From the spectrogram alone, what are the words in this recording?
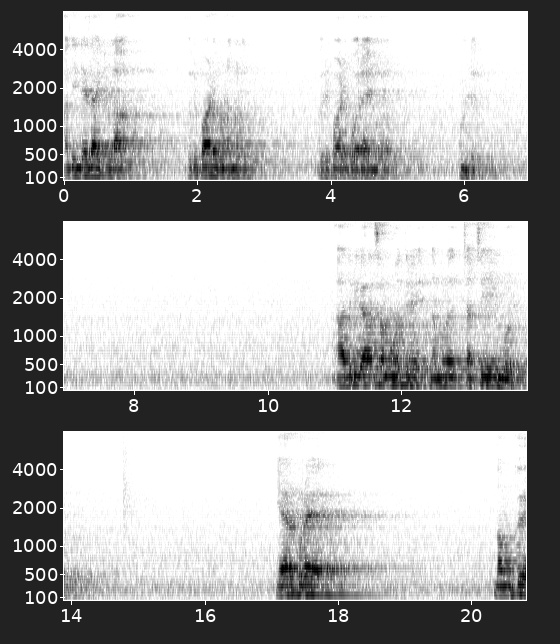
അതിന്റേതായിട്ടുള്ള ഒരുപാട് ഗുണങ്ങളും ഒരുപാട് പോരായ്മകളും ഉണ്ട്. ആധുനിക സമൂഹത്തിൽ നമ്മൾ ചർച്ച ചെയ്യുമ്പോൾ ഏറെക്കുറെ നമുക്ക്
